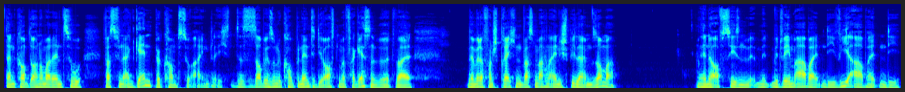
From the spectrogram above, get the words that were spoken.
Dann kommt auch nochmal hinzu, was für ein Agent bekommst du eigentlich? Das ist auch so eine Komponente, die oft mal vergessen wird, weil wenn wir davon sprechen, was machen eigentlich Spieler im Sommer? in der Offseason, mit, mit wem arbeiten die, wie arbeiten die.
